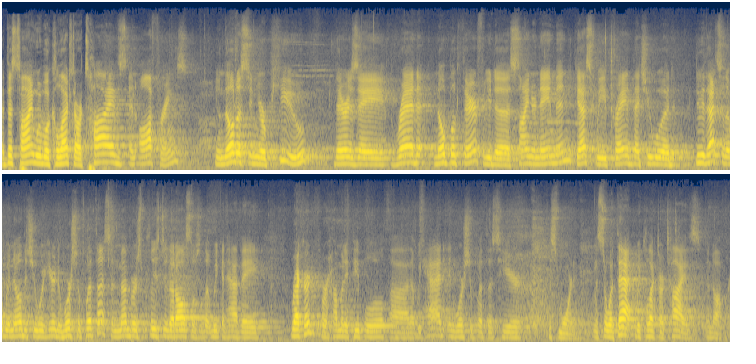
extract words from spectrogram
At this time, we will collect our tithes and offerings. You'll notice in your pew there is a red notebook there for you to sign your name in. Yes, we prayed that you would do that so that we know that you were here to worship with us. And members, please do that also so that we can have a record for how many people uh, that we had in worship with us here this morning. And so, with that, we collect our tithes and offerings.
